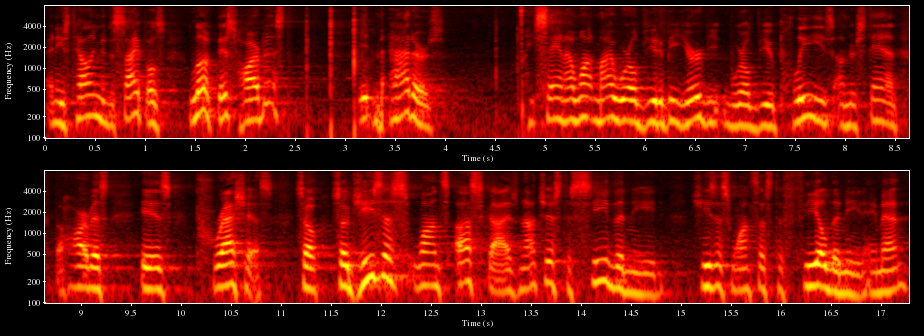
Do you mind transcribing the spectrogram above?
And he's telling the disciples, look, this harvest, it matters. He's saying, I want my worldview to be your worldview. Please understand the harvest is precious. So, so Jesus wants us, guys, not just to see the need, Jesus wants us to feel the need. Amen?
